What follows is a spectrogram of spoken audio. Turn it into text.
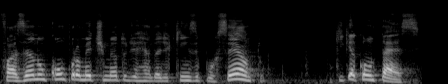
fazendo um comprometimento de renda de 15%, o que, que acontece?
